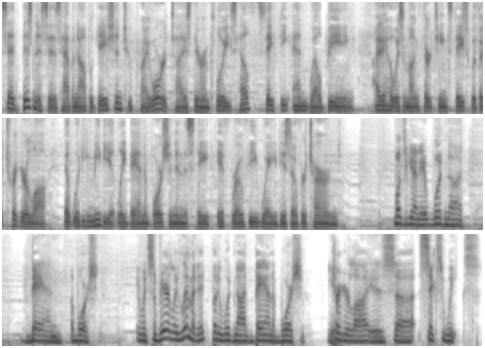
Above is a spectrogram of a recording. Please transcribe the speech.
said businesses have an obligation to prioritize their employees' health, safety, and well being. Idaho is among 13 states with a trigger law that would immediately ban abortion in the state if Roe v. Wade is overturned. Once again, it would not ban abortion. It would severely limit it, but it would not ban abortion. Yeah. Trigger law is uh, six weeks,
